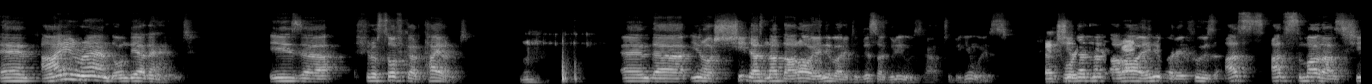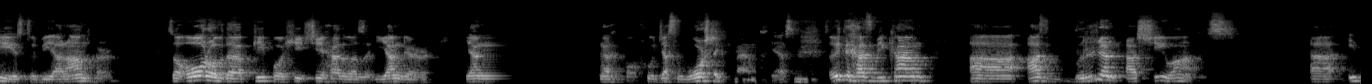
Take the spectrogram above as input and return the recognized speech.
And Ayn Rand, on the other hand, is a philosophical tyrant. Mm and uh, you know she does not allow anybody to disagree with her to begin with. That's she does not allow anybody who is as as smart as she is to be around her. So all of the people he, she had was younger, young people who just worship Yes, mm-hmm. so it has become uh, as brilliant as she was. Uh, it,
